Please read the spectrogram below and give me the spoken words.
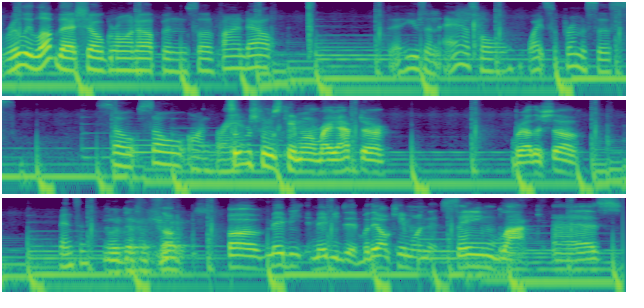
I really loved that show growing up, and so to find out that he's an asshole, white supremacist, so so on brand. Silver Spoons came on right after what other show? Benson. No different No. shorts. Uh, maybe maybe did, but they all came on that same block as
